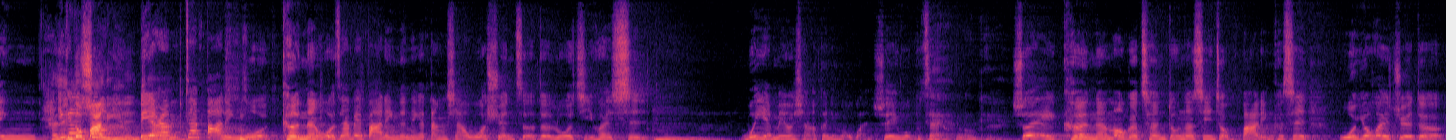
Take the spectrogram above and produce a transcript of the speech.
嗯，还是你都霸凌人家别人在霸凌我，可能我在被霸凌的那个当下，我选择的逻辑会是，嗯，我也没有想要跟你们玩，所以我不在乎。OK，所以可能某个程度那是一种霸凌，可是我又会觉得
